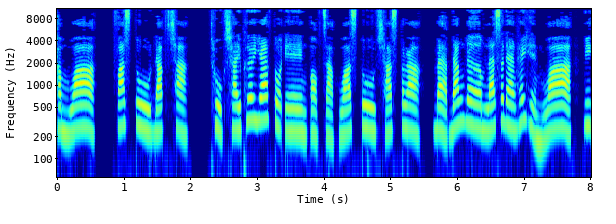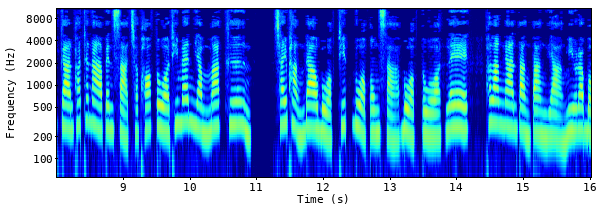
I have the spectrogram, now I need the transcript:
คำว่าฟาสตูดักชะถูกใช้เพื่อแยกตัวเองออกจากวัสตูชัสตรา แบบดั้งเดิมและแสดงให้เห็นว่ามีการพัฒนาเป็นศาสตร์เฉพาะตัวที่แม่นยำมากขึ้น ใช้ผังดาวบวกทิศบวกองศาบวกตัวเลข พลังงานต่างๆ อย่างมีระบ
